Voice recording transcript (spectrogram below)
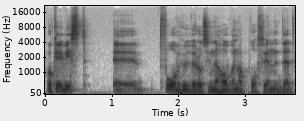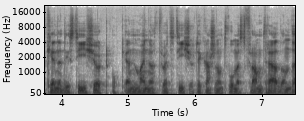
Okej, visst. Eh, två av huvudrollsinnehavarna har på sig en Dead Kennedys t-shirt och en Minor Threat t-shirt. Det är kanske de två mest framträdande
